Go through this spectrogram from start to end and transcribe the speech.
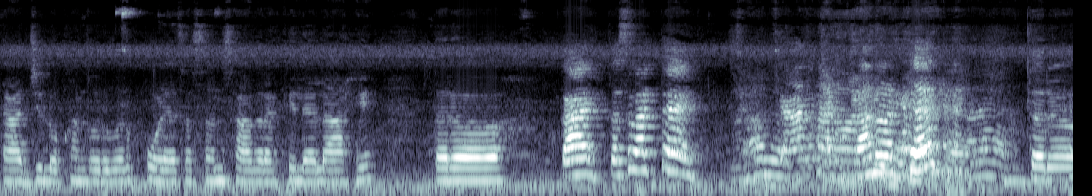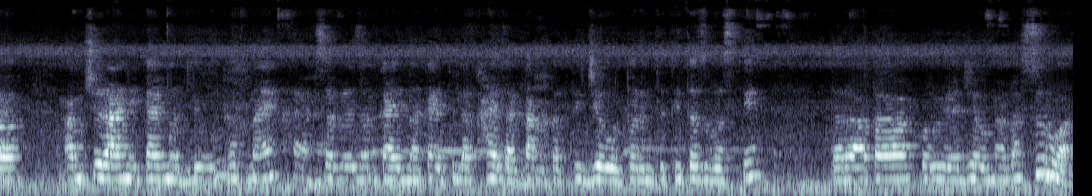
त्या आजी लोकांबरोबर पोळ्याचा सण साजरा केलेला आहे. तर काय? कसं वाटतंय? छान वाटतंय? तर आमची राणी काय मधली उठत नाही. सगळेजण काही ना काही तिला खायला टाकतात. ती जेवपर्यंत तिथंच बसते. तर आता करूया जेवणाला सुरुवात.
